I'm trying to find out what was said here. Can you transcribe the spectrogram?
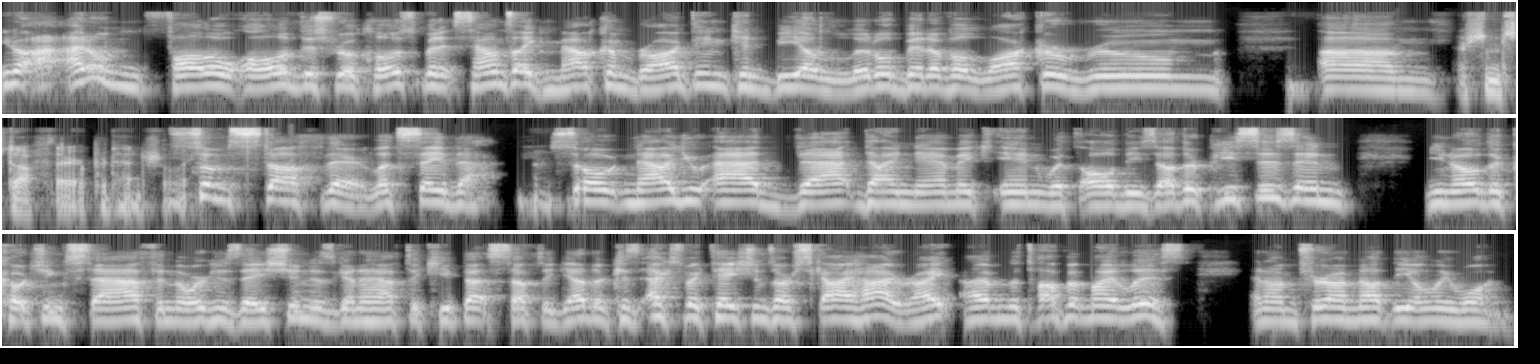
you know, I, I don't follow all of this real close, but it sounds like Malcolm Brogdon can be a little bit of a locker room, um, There's some stuff there potentially. some stuff there. Let's say that. So now you add that dynamic in with all these other pieces, and you know, the coaching staff and the organization is going to have to keep that stuff together because expectations are sky high, right? I have them the top of my list, and I'm sure I'm not the only one.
